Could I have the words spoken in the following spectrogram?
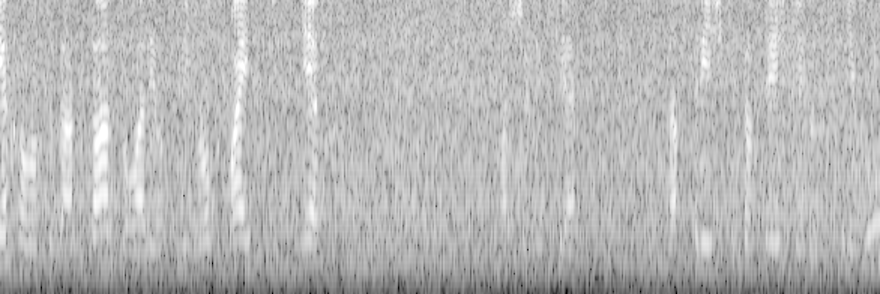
Заехала в Татарстан, повалил снежок, майский снег. Машины все на встречке, со встречки идут в снегу.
